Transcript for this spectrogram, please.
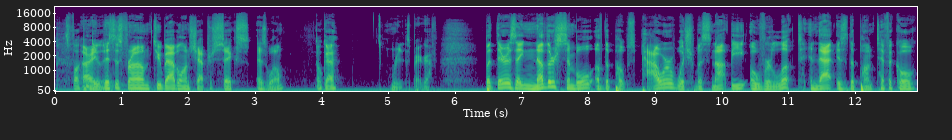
Let's fucking All right, do it. this is from Two Babylon, chapter six, as well. okay. read this paragraph. But there is another symbol of the Pope's power which must not be overlooked, and that is the pontifical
